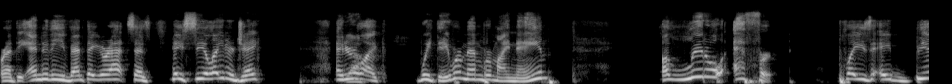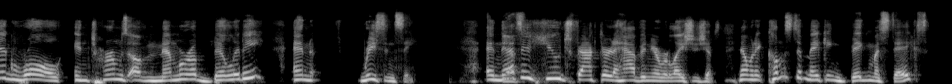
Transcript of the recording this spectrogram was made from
or at the end of the event that you're at says, Hey, see you later, Jake? And you're like, Wait, they remember my name? A little effort plays a big role in terms of memorability and recency. And that's a huge factor to have in your relationships. Now, when it comes to making big mistakes,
